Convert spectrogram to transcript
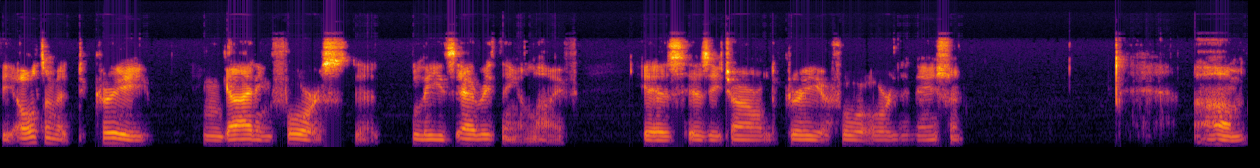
the ultimate decree and guiding force that leads everything in life is his eternal decree or foreordination. Um,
